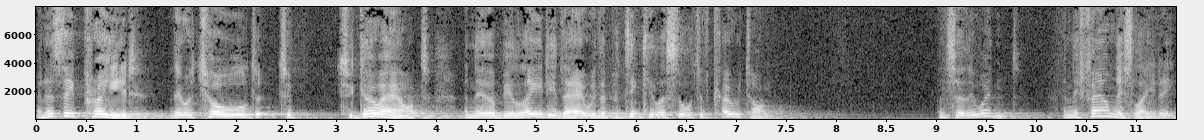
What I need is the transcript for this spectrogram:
And as they prayed, they were told to, to go out, and there would be a lady there with a particular sort of coat on. And so they went. And they found this lady,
